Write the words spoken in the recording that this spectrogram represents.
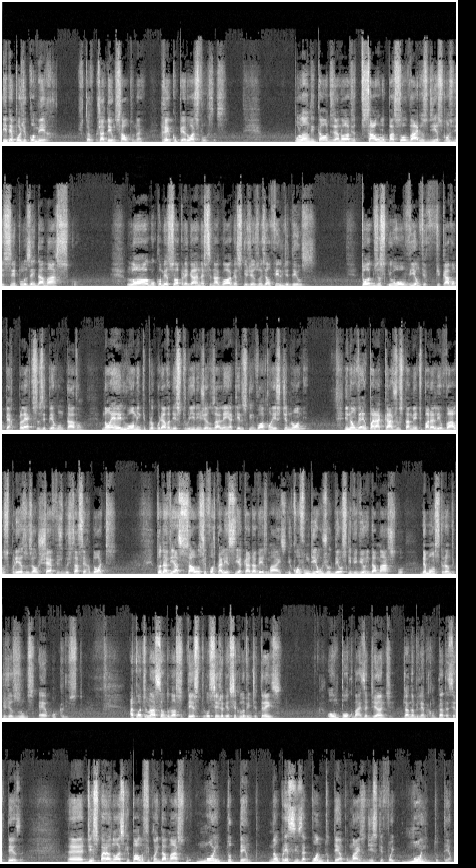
E depois de comer, já dei um salto, né? Recuperou as forças. Pulando então ao 19, Saulo passou vários dias com os discípulos em Damasco. Logo começou a pregar nas sinagogas que Jesus é o Filho de Deus. Todos os que o ouviam ficavam perplexos e perguntavam: Não é ele o homem que procurava destruir em Jerusalém aqueles que invocam este nome? E não veio para cá justamente para levá-los presos aos chefes dos sacerdotes? Todavia, Saulo se fortalecia cada vez mais e confundia os judeus que viviam em Damasco, demonstrando que Jesus é o Cristo. A continuação do nosso texto, ou seja, versículo 23, ou um pouco mais adiante, já não me lembro com tanta certeza, é, diz para nós que Paulo ficou em Damasco muito tempo. Não precisa quanto tempo, mas diz que foi muito tempo.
